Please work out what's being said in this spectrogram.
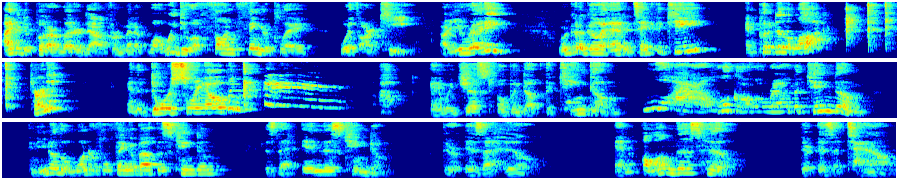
I need to put our letter down for a minute while we do a fun finger play with our key. Are you ready? We're going to go ahead and take the key and put it in the lock, turn it, and the doors swing open. And we just opened up the kingdom. Wow, look all around the kingdom. And you know the wonderful thing about this kingdom is that in this kingdom, there is a hill. And on this hill, there is a town.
